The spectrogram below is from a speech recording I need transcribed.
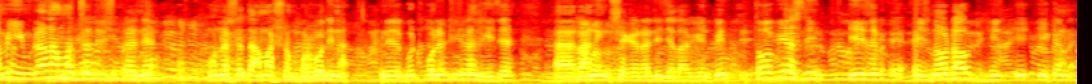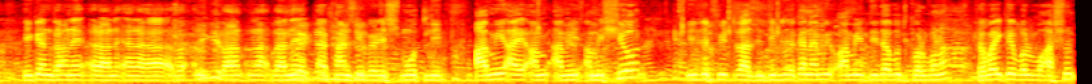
আমি ইমরান আহমদ চৌধুরী ওনার সাথে আমার সম্পর্ক দিনা। উনি good politician he is a running secretary জেলা বিএনপি তো obviously he is is no doubt he can he can run run a country very smoothly আমি আমি- আমি শিওর ইজ এ ফিট রাজনীতিবিদ। এখানে আমি আমি দ্বিধাবোধ করব না। সবাইকে বলব, আসুন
